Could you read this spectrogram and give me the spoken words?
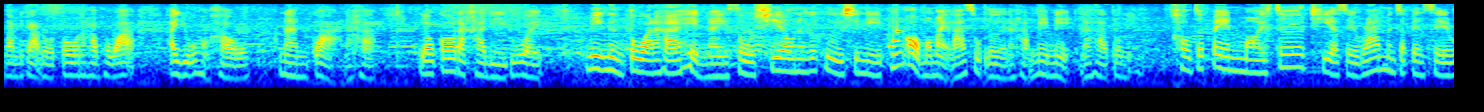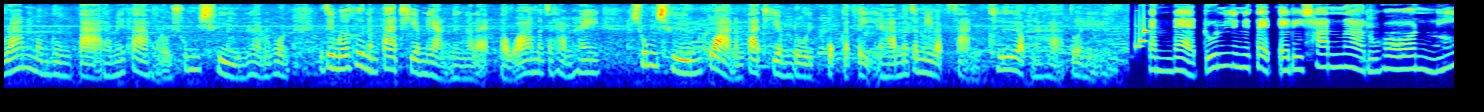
นามิดาโรโตนะคะ เพราะว่าอายุของเขานานกว่านะคะ แล้วก็ราคาดีด้วย มีอีกหนึ่งตัวนะคะ เห็นในโซเชียลนั่นก็คือชิ้นนี้เพิ่งออกมาใหม่ล่าสุดเลยนะคะ เมเมนะคะตัวนี้ เขาจะเป็น moisture tear serum มันจะเป็นเซรั่มบำรุงตาทำให้ตาของเราชุ่มชื้นค่ะทุกคน จริงๆมันก็คือน้ำตาเทียมอย่างหนึ่งอะแหละ แต่ว่ามันจะทำให้ชุ่มชื้นกว่าน้ำตาเทียมโดยปกตินะคะ มันจะมีแบบสารเคลือบนะคะตัวนี้ กันแดดรุ่น limited edition น่ะทุกคนนี่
